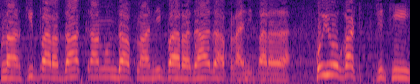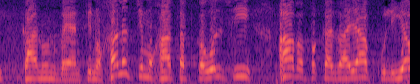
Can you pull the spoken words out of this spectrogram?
فلانکي پاره دا قانون ده فلاني پاره دا ده فلاني پاره دا ده خو یو غټ چکي قانون بیان کړي نو خلک چې مخاطب کول سي هغه به په قضایا کلیه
